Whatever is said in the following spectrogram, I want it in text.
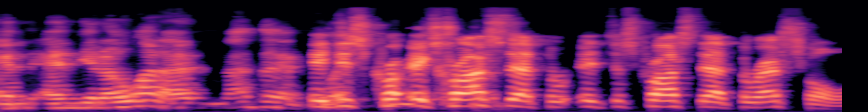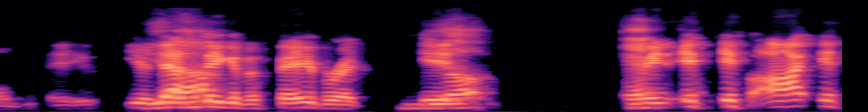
and and you know what? I not that it just cro- it crossed that th- it just crossed that threshold. You're yeah. that big of a favorite. It, yeah. I mean, if, if I if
